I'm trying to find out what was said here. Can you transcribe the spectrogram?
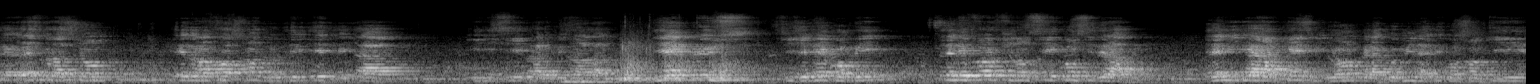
de restauration et de renforcement de l'autorité de l'État initiée par le président. Bien plus, si j'ai bien compris, c'est un effort financier considérable d'un milliard 15 millions que la commune a dû consentir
